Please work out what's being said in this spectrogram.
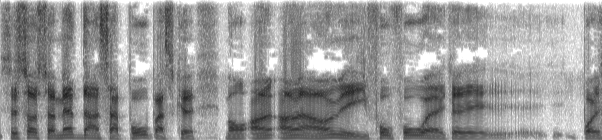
C'est ça, se mettre dans sa peau parce que bon, un, à un, il faut, faut euh, que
